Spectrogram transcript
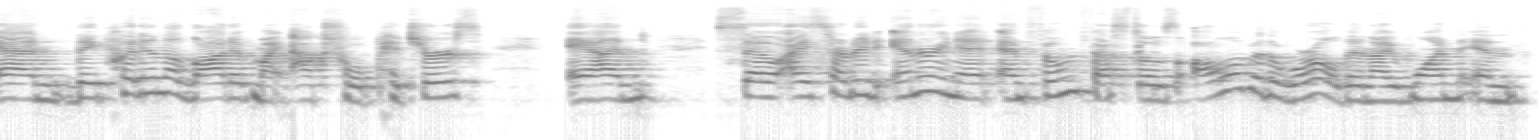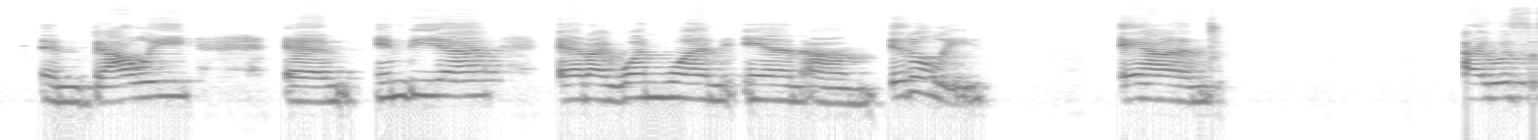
And they put in a lot of my actual pictures and so I started entering it and film festivals all over the world. And I won in, in Bali and India, and I won one in um, Italy. And I was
